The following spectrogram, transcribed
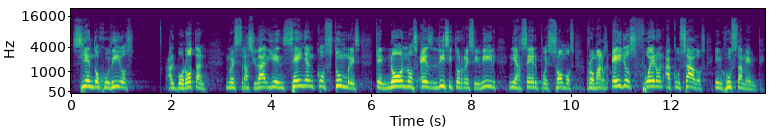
siendo judíos alborotan nuestra ciudad y enseñan costumbres que no nos es lícito recibir ni hacer, pues somos romanos. Ellos fueron acusados injustamente.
